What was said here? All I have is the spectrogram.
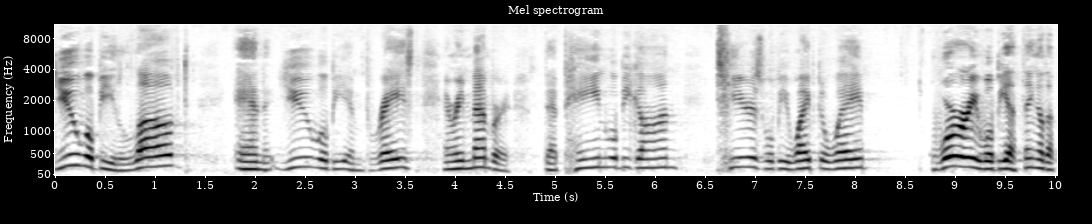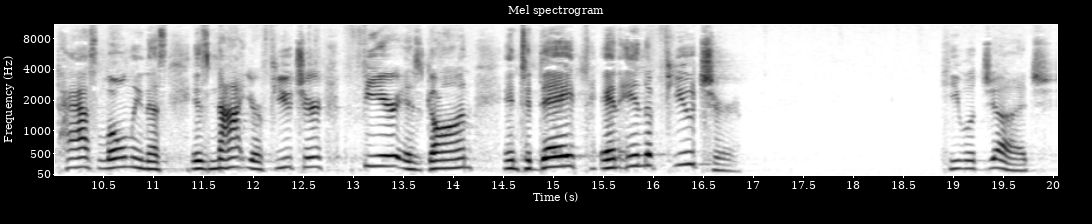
You will be loved and you will be embraced. And remember that pain will be gone, tears will be wiped away. Worry will be a thing of the past. Loneliness is not your future. Fear is gone. And today and in the future, He will judge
